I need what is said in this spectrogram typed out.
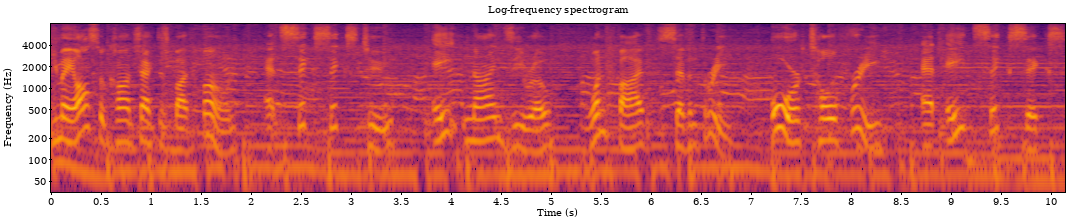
You may also contact us by phone at 662 890 1573 or toll free at 866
